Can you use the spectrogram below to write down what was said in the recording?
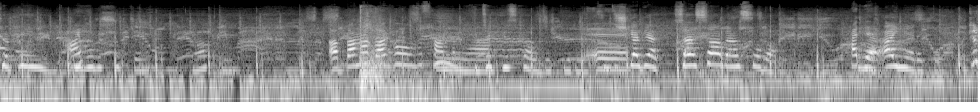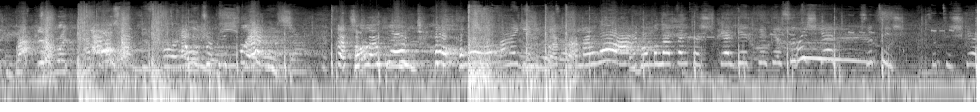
köpeğin bir vuruşu canım. Ne yapayım? Aa, bana bug oldu sandım Bir ya. tek biz kaldık. Ee, Sultiş gel gel. Sen sağ ben sola. Hadi. Aynı yere gidelim. Get back here right now! Arkadaşlar biz bu oyunu çok iyi oynuyoruz ya. That's all I want! Bana all I want! Ay, bombalardan kaç. Gel gel gel gel. Sutiş gel. Sutiş. Sutiş gel.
